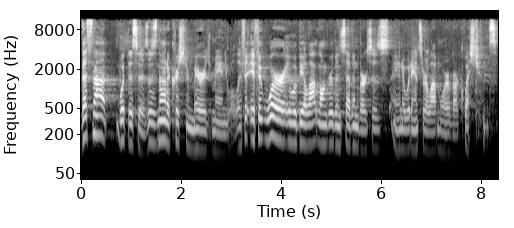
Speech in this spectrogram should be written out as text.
That's not what this is. This is not a Christian marriage manual. If it, if it were, it would be a lot longer than seven verses and it would answer a lot more of our questions.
